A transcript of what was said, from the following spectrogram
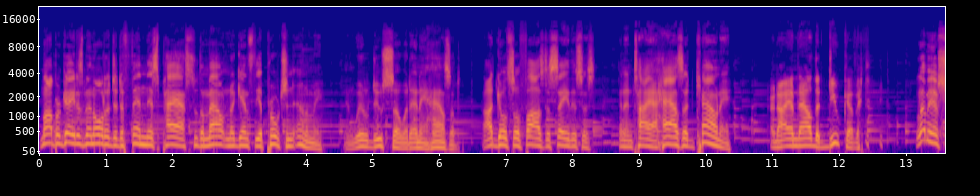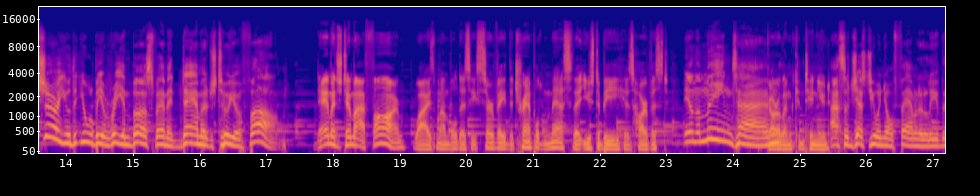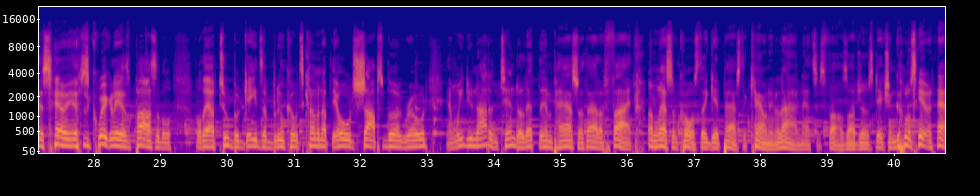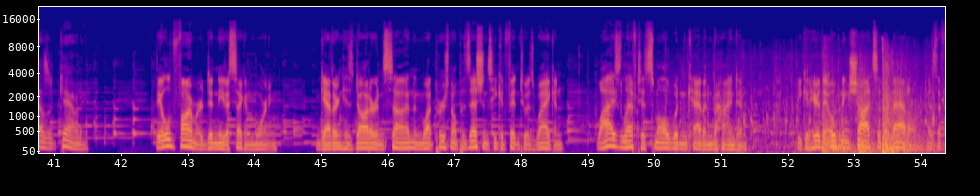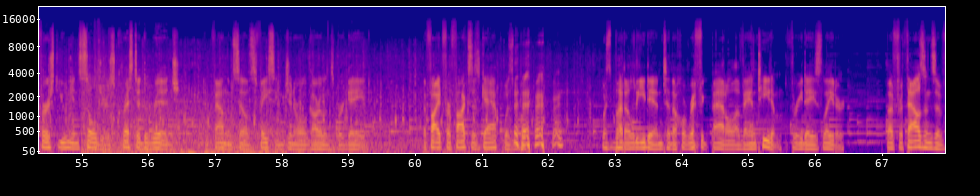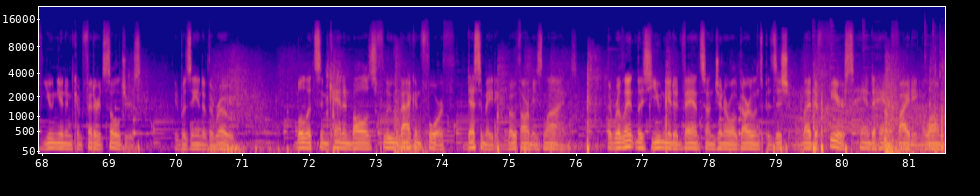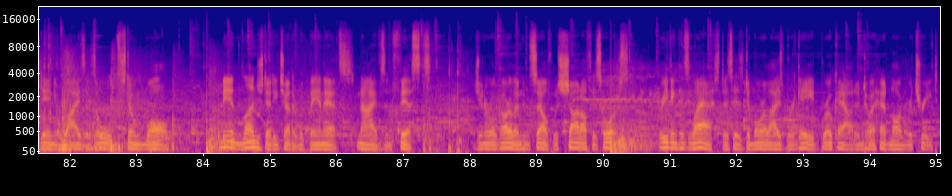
My brigade has been ordered to defend this pass through the mountain against the approaching enemy, and will do so at any hazard. I'd go so far as to say this is an entire hazard county. And I am now the Duke of it. Let me assure you that you will be reimbursed for any damage to your farm. Damage to my farm, Wise mumbled as he surveyed the trampled mess that used to be his harvest. In the meantime, Garland continued, I suggest you and your family leave this area as quickly as possible, for there are two brigades of bluecoats coming up the old Sharpsburg Road, and we do not intend to let them pass without a fight, unless, of course, they get past the county line. That's as far as our jurisdiction goes here in Hazard County. The old farmer didn't need a second warning. Gathering his daughter and son and what personal possessions he could fit into his wagon, Wise left his small wooden cabin behind him. He could hear the opening shots of the battle as the first Union soldiers crested the ridge and found themselves facing General Garland's brigade. The fight for Fox's Gap was but, was but a lead in to the horrific Battle of Antietam three days later. But for thousands of Union and Confederate soldiers, it was the end of the road. Bullets and cannonballs flew back and forth, decimating both armies' lines. The relentless Union advance on General Garland's position led to fierce hand to hand fighting along Daniel Wise's old stone wall. Men lunged at each other with bayonets, knives, and fists. General Garland himself was shot off his horse, breathing his last as his demoralized brigade broke out into a headlong retreat.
